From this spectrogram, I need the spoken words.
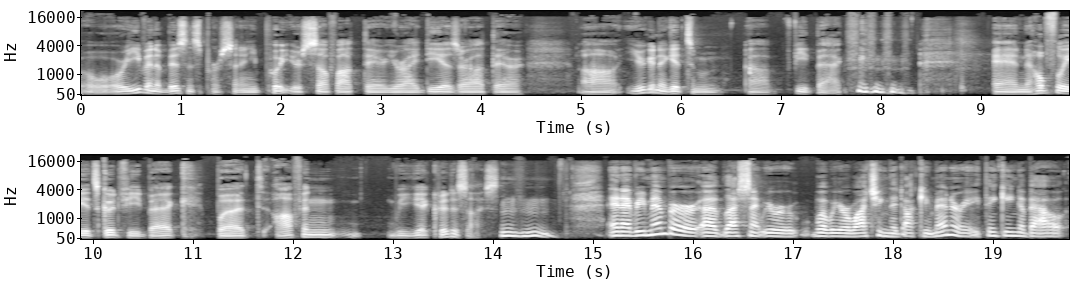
or even a business person, and you put yourself out there, your ideas are out there, uh, you're going to get some uh, feedback. and hopefully it's good feedback, but often we get criticized. Mm-hmm. And I remember uh, last night we were while we were watching the documentary, thinking about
